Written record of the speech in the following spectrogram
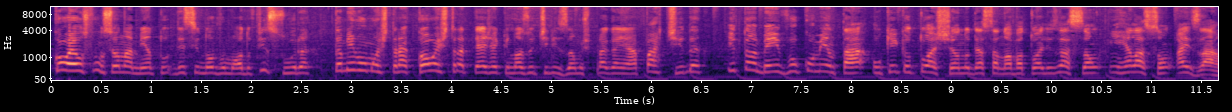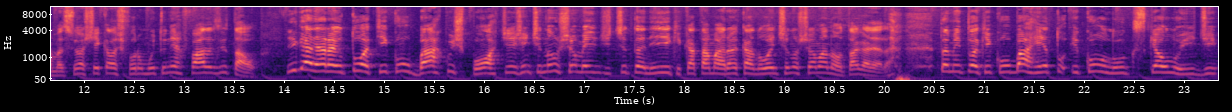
qual é o funcionamento desse novo modo fissura. Também vou mostrar qual a estratégia que nós utilizamos para ganhar a partida e também vou comentar o que, que eu tô achando dessa nova atualização em relação às armas, eu achei que elas foram muito nerfadas e tal. E galera, eu tô aqui com o Barco Esporte a gente não chama ele de Titanic, Catamarã, Canoa, a gente não chama não, tá galera? Também tô aqui com o Barreto e com o Lux, que é o Luigi,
